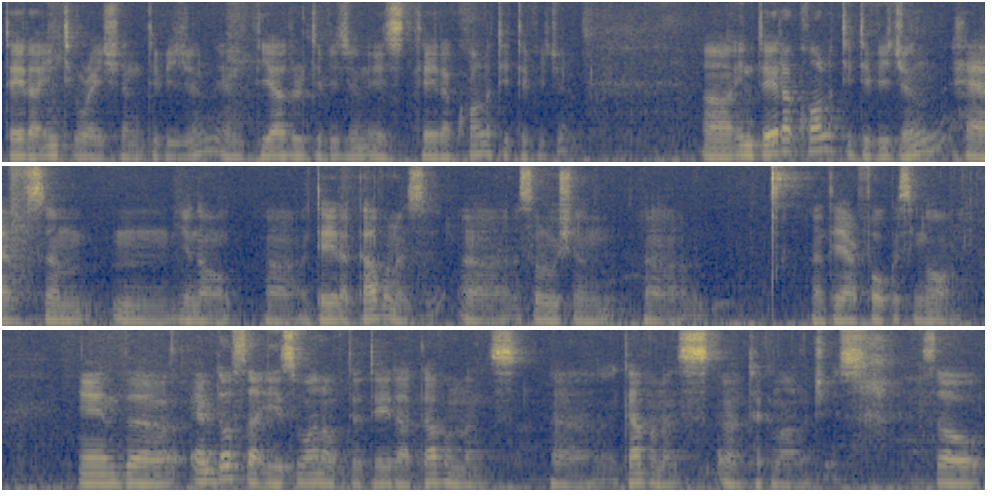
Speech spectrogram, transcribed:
data integration division, and the other division is data quality division. Uh, in data quality division, have some mm, you know uh, data governance solution they are focusing on. And MDOSA is one of the data governance governance technologies. So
